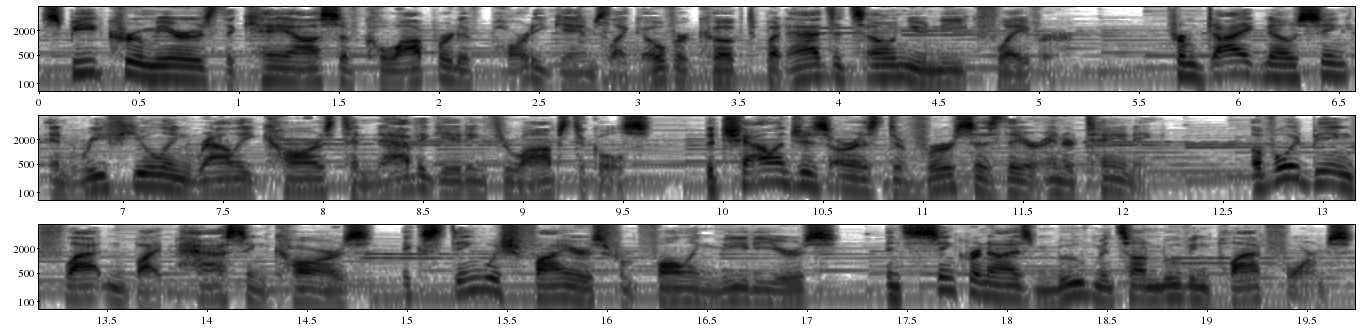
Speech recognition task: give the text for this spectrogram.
Speed Crew mirrors the chaos of cooperative party games like Overcooked but adds its own unique flavor. From diagnosing and refueling rally cars to navigating through obstacles, the challenges are as diverse as they are entertaining. Avoid being flattened by passing cars, extinguish fires from falling meteors, and synchronize movements on moving platforms.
